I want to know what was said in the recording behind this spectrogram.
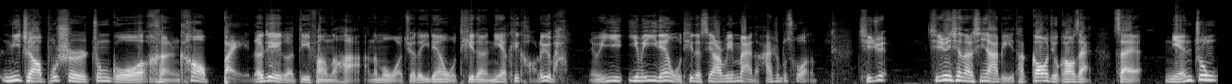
你只要不是中国很靠北的这个地方的话，那么我觉得 1.5T 的你也可以考虑吧。因为一因为一点五 T 的 CRV 卖的还是不错的，奇骏，奇骏现在的性价比它高就高在在年终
